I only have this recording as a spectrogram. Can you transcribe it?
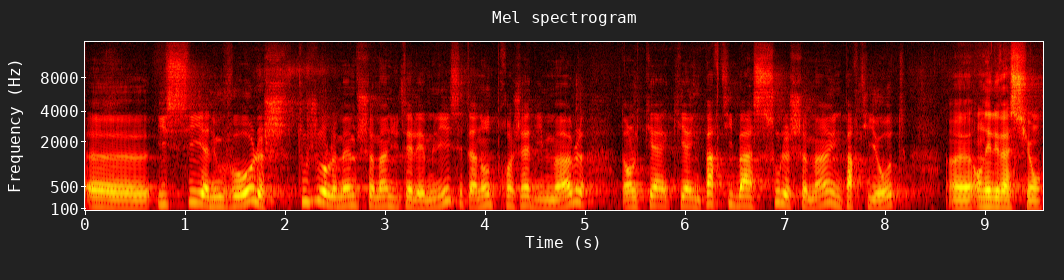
euh, ici, à nouveau, toujours le même chemin du Télémli, c'est un autre projet d'immeuble qui a une partie basse sous le chemin, une partie haute euh, en élévation,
